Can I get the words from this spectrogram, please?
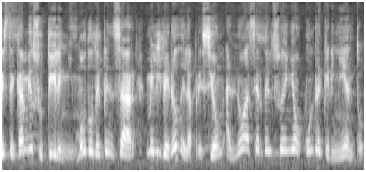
Este cambio sutil en mi modo de pensar me liberó de la presión al no hacer del sueño un requerimiento.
